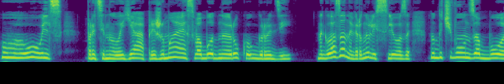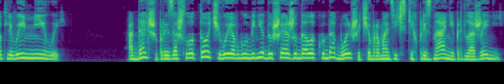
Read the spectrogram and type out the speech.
«О, Ульс!» — протянула я, прижимая свободную руку к груди. На глаза навернулись слезы, но до чего он заботливый и милый. А дальше произошло то, чего я в глубине души ожидала куда больше, чем романтических признаний и предложений.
